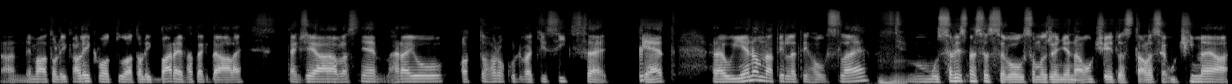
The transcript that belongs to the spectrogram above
a nemá tolik alikvotu a tolik barev a tak dále. Takže já vlastně hraju od toho roku 2005, hraju jenom na tyhle ty housle. Mm-hmm. Museli jsme se sebou samozřejmě naučit a stále se učíme a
